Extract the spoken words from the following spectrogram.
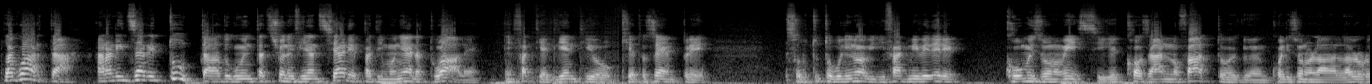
La quarta, analizzare tutta la documentazione finanziaria e patrimoniale attuale. infatti ai clienti io chiedo sempre, soprattutto quelli nuovi, di farmi vedere come sono messi, che cosa hanno fatto, quali sono la, la loro,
